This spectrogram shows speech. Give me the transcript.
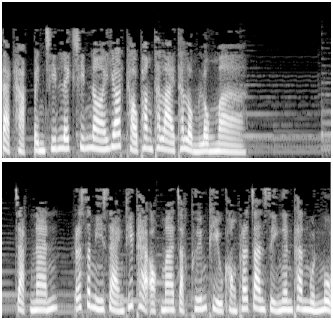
แตกหักเป็นชิ้นเล็กชิ้นน้อยยอดเขาพังทลายถล่มลงมา จากนั้น รัศมีแสงที่แผ่ออกมาจากพื้นผิวของพระจันทร์สีเงินพันหมุนหมุ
